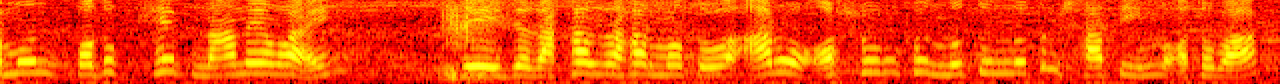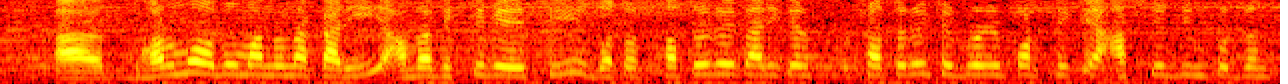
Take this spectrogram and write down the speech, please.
এমন পদক্ষেপ না নেওয়ায় যে এই যে রাখাল রাহার মতো আরও অসংখ্য নতুন নতুন সাতিম অথবা ধর্ম অবমাননাকারী আমরা দেখতে পেয়েছি গত সতেরোই তারিখের, সতেরোই ফেব্রুয়ারির পর থেকে আজকের দিন পর্যন্ত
